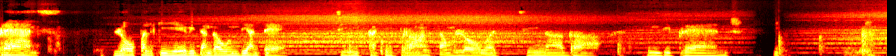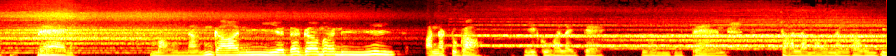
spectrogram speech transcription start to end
ఫ్రాన్స్ లోపలికి ఏ విధంగా ఉంది అంటే చీకటి ప్రాంతంలో వచ్చినాగా. ఉంది ఫ్రెండ్స్ ఫ్రెండ్స్ మౌనంగా నీ ఎదగమని అన్నట్టుగా ఈ గుహలైతే ఉంది ఫ్రెండ్స్ చాలా మౌనంగా ఉంది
